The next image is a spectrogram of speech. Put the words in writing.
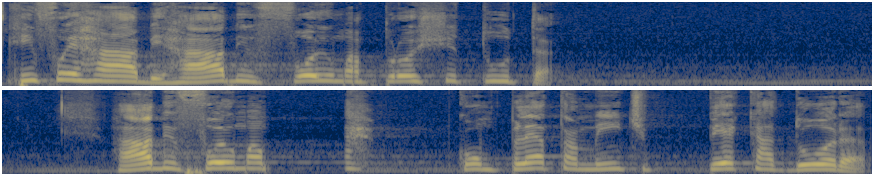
Quem foi Raabe? Raabe foi uma prostituta. Raabe foi uma mulher completamente pecadora.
